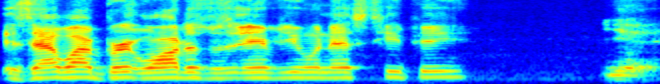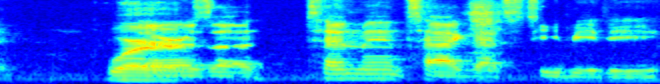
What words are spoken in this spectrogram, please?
Is that why Britt Waters was interviewing STP? Yeah. There Word. is a 10 man tag that's TBD.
